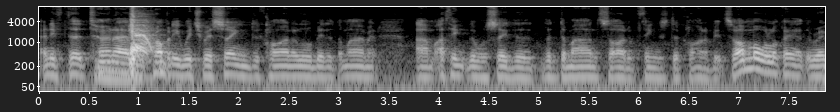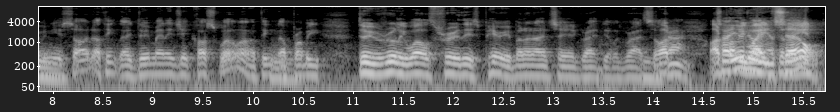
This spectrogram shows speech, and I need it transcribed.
And if the turnover of property, which we're seeing decline a little bit at the moment, um, I think that we'll see the, the demand side of things decline a bit. So I'm more looking at the revenue mm. side. I think they do manage their costs well, and I think they'll mm. probably do really well through this period. But I don't see a great deal of growth. So I'd, I'd So probably wait a for sell? the end.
